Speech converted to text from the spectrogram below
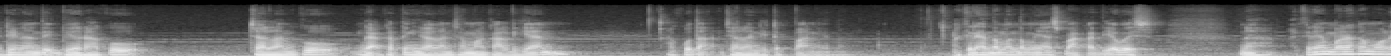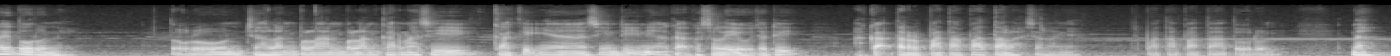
Jadi nanti biar aku jalanku nggak ketinggalan sama kalian, aku tak jalan di depan gitu. Akhirnya teman-temannya sepakat ya wis. Nah akhirnya mereka mulai turun nih, turun jalan pelan-pelan karena si kakinya Cindy ini agak keseleo, jadi agak terpatah-patah lah jalannya, terpatah-patah turun. Nah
